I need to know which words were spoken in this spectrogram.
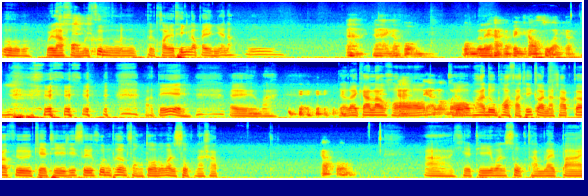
เออ เวลาของมันขึ้นมันมันคอยจะทิ้งเราไปอย่างเงี้ยนะอืมอ่า ได้ครับผม ผมก็เลยหันมาเป็นชาวสวนครับมาเต้เออมา เดี๋ยวรายการเราขออะเดี๋ยวลองขมาอดูพาดูพอร์ตสาธิตก่อนนะครับ ก็คือ KT ที่ซื้อหุ้นเพิ่ม 2 ตัวเมื่อวันศุกร์นะครับ ครับผม อ่า KT วันศุกร์ทำรายปลาย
